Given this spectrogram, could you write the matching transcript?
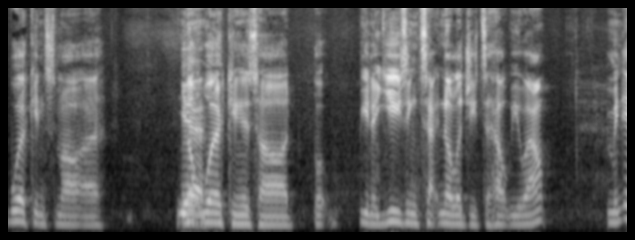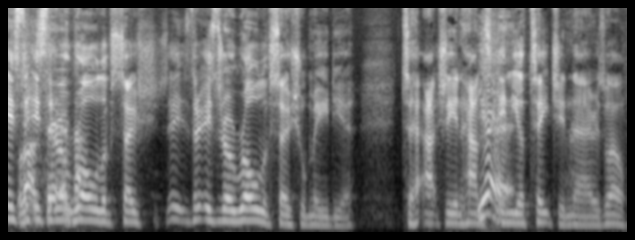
Working smarter, yeah. not working as hard, but you know, using technology to help you out. I mean, is, well, is there a role that... of social? Is there is there a role of social media to actually enhance yeah. in your teaching there as well?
